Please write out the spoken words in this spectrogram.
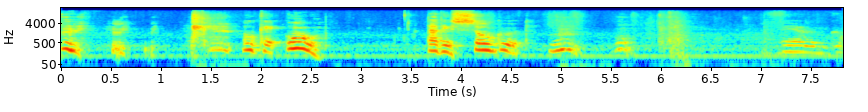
okay. Ooh, that is so good. Mm. Very good.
